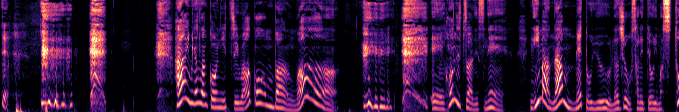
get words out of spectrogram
do it! はい、皆さんこんにちは、こんばんは。えー、本日はですね、今何目というラジオをされております、ト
